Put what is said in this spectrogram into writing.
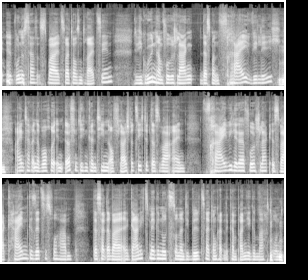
Äh, Bundestagswahl 2013. Die Grünen haben vorgeschlagen, dass man freiwillig mhm. einen Tag in der Woche in öffentlichen Kantinen auf Fleisch verzichtet. Das war ein freiwilliger Vorschlag. Es war kein Gesetzesvorhaben. Das hat aber gar nichts mehr genutzt, sondern die Bild-Zeitung hat eine Kampagne gemacht und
